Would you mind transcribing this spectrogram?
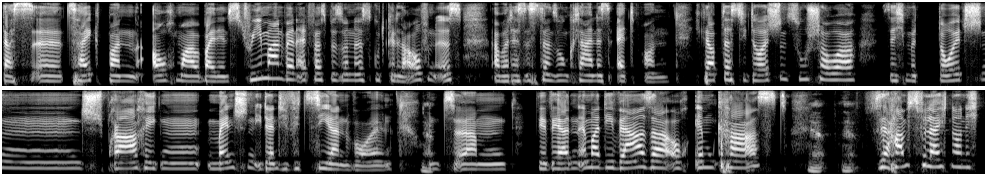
das äh, zeigt man auch mal bei den Streamern, wenn etwas besonders gut gelaufen ist. Aber das ist dann so ein kleines Add-on. Ich glaube, dass die deutschen Zuschauer sich mit deutschen sprachigen Menschen identifizieren wollen. Ja. Und ähm, wir werden immer diverser, auch im Cast. Ja, ja. Sie haben es vielleicht noch nicht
